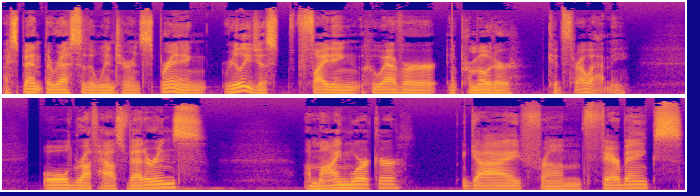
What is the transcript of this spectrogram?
I spent the rest of the winter and spring really just fighting whoever the promoter could throw at me. Old roughhouse veterans, a mine worker, a guy from Fairbanks.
